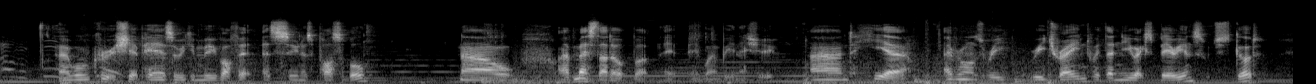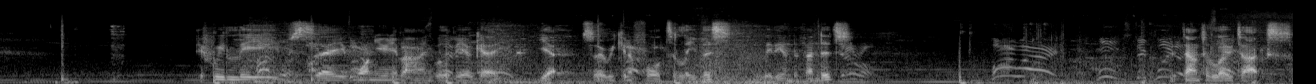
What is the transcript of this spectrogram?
Out of Uh, we'll recruit a ship here so we can move off it as soon as possible. Now, I've messed that up, but it, it won't be an issue. And here, everyone's re retrained with their new experience, which is good. If we leave, say, one unit behind, will it be okay? Yeah, so we can afford to leave this completely undefended. Forward! Down to low tax.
